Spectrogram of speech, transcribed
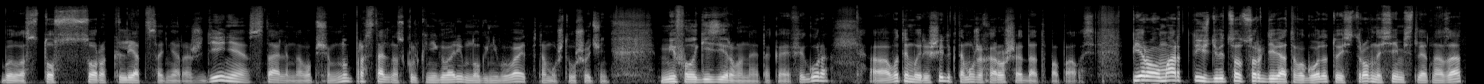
было 140 лет со дня рождения Сталина. В общем, ну, про Сталина сколько ни говори, много не бывает, потому что уж очень мифологизированная такая фигура. А вот и мы решили, к тому же хорошая дата попалась. 1 марта 1949 года, то есть ровно 70 лет назад,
